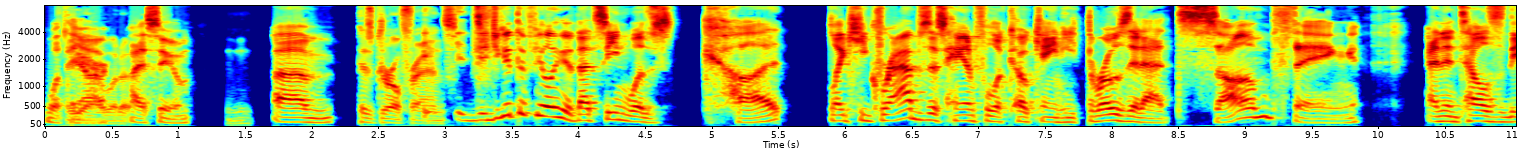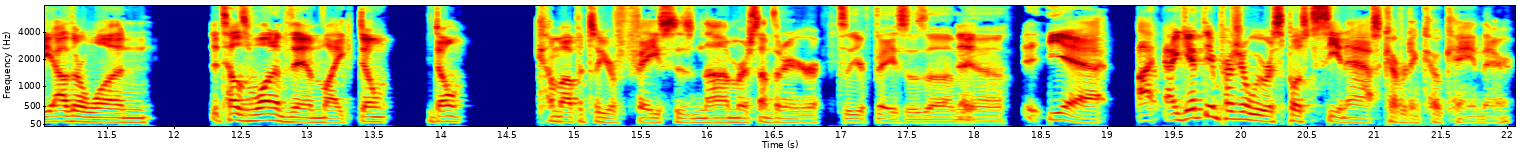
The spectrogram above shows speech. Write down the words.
what they Yeah, are. I assume. Mhm. Um, his girlfriends. Did you get the feeling that that scene was cut? Like he grabs this handful of cocaine, he throws it at something, and then tells the other one, it tells one of them like, "Don't, don't come up until your face is numb or something." Or your, So your face is um Uh, yeah. yeah, I, I get the impression we were supposed to see an ass covered in cocaine there.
